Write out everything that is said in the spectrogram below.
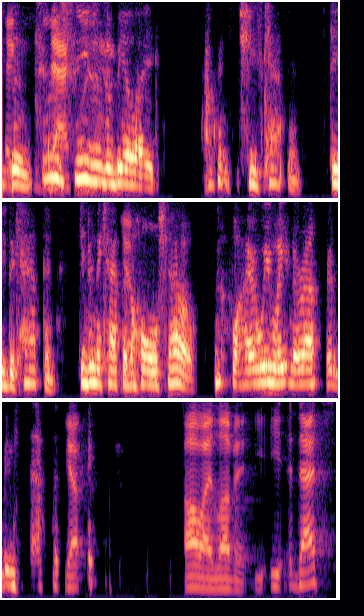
seasons, two seasons of being like, how can she's captain? She's the captain. She's been the captain Yep. the whole show. Why are we waiting around for her to be captain? Yep. Oh, I love it. That's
